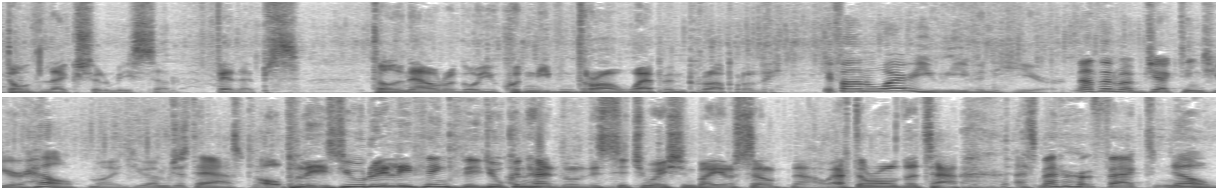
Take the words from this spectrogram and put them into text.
Don't lecture me, Sir Phillips. Till an hour ago, you couldn't even draw a weapon properly. Ivan, why are you even here? Not that I'm objecting to your help, mind you. I'm just asking. Oh, please, you really think that you can handle this situation by yourself now, after all that's happened? As a matter of fact, no.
